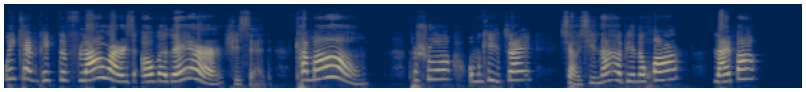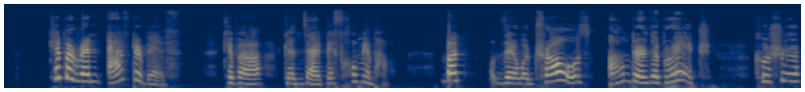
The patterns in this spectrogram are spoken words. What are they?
We can pick the flowers over there, she said. Come on，他说我们可以摘小溪那边的花儿，来吧。Kipper ran after Biff. Kipper 跟在 Biff 后面跑。But there were trolls under the bridge. 可是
